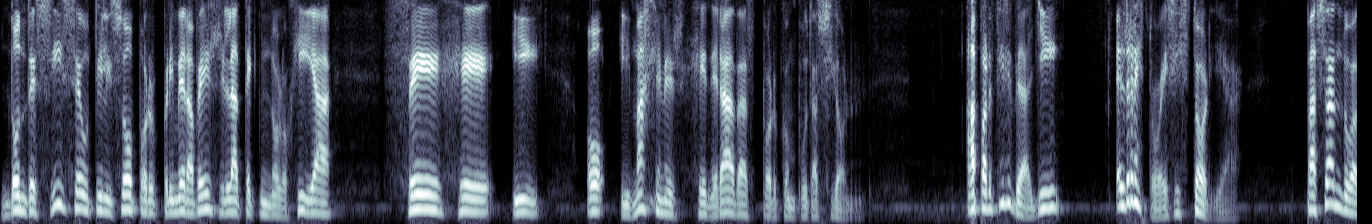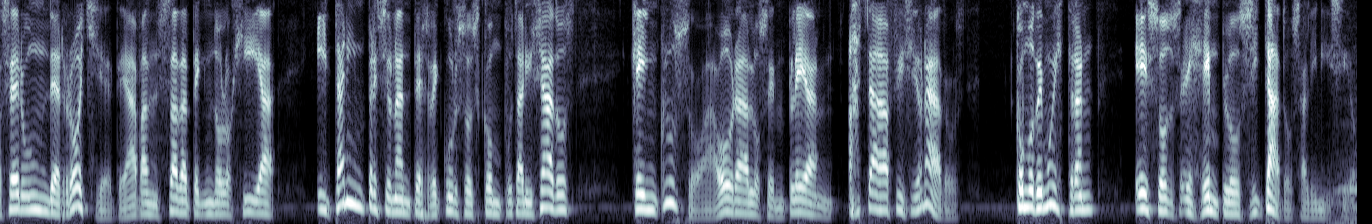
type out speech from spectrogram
donde sí se utilizó por primera vez la tecnología CGI o imágenes generadas por computación. A partir de allí, el resto es historia, pasando a ser un derroche de avanzada tecnología y tan impresionantes recursos computarizados que incluso ahora los emplean hasta aficionados, como demuestran esos ejemplos citados al inicio.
